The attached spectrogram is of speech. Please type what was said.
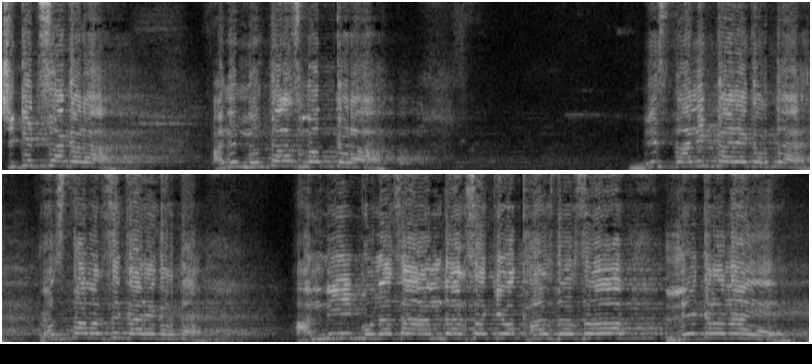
चिकित्सा करा. आणि नंतरच मत करा. मी स्थानिक कार्यकर्ता आहे रस्त्यावरचे कार्यकर्ता आहे आम्ही कोणाचा आमदारचा किंवा खासदारचा लेकर नाही आहे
